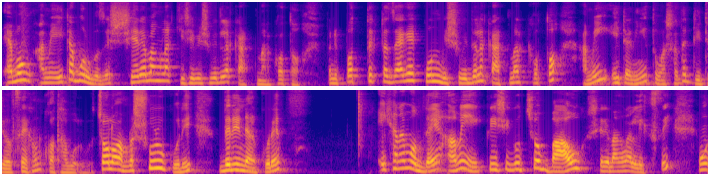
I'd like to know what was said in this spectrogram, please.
এবং আমি এটা বলব যে শেরে বাংলা কৃষি বিশ্ববিদ্যালয় কাটমার কত? মানে প্রত্যেকটা জায়গায় কোন বিশ্ববিদ্যালয় কাটমার কত? আমি এটা নিয়ে তোমার সাথে ডিটেলসে এখন কথা বলব। চলো আমরা শুরু করি, দেরি না করে, এখানের মধ্যে আমি কৃষিগুচ্ছ বাউ শেরে বাংলা লিখছি এবং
